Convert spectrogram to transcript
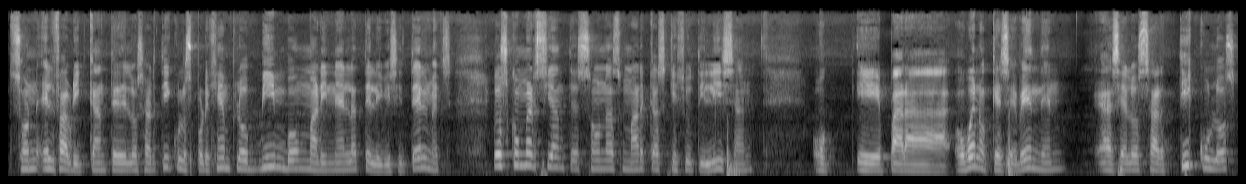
son el fabricante de los artículos, por ejemplo, Bimbo, Marinela, Televisa y Telmex. Los comerciantes son las marcas que se utilizan o, eh, para, o bueno, que se venden hacia los artículos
